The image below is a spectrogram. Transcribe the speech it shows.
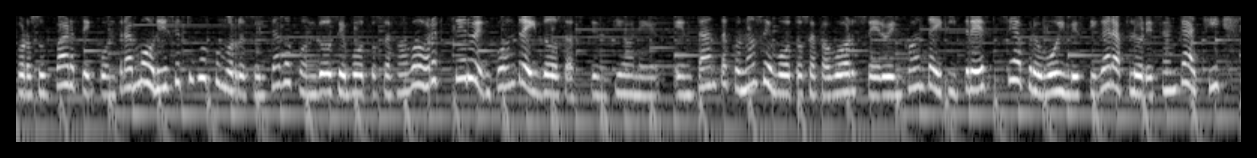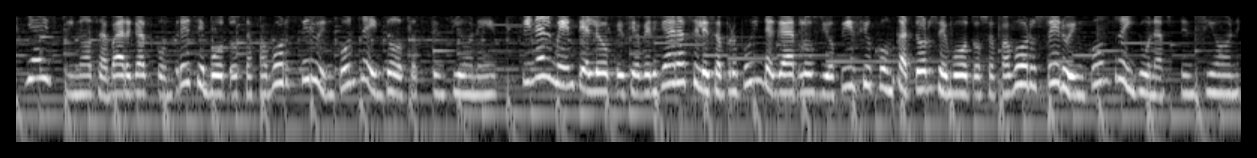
Por su parte, contra Mori se tuvo como resultado con 12 votos a favor, cero en contra y dos abstenciones. En tanto, con 11 votos a favor, cero en contra y 3 se aprobó investigar a Flores Ancachi y a Espinosa Vargas con 13 votos a favor, 0 en contra y 2 abstenciones. Finalmente a López y a Vergara se les aprobó indagarlos de oficio con 14 votos a favor, 0 en contra y 1 abstención.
